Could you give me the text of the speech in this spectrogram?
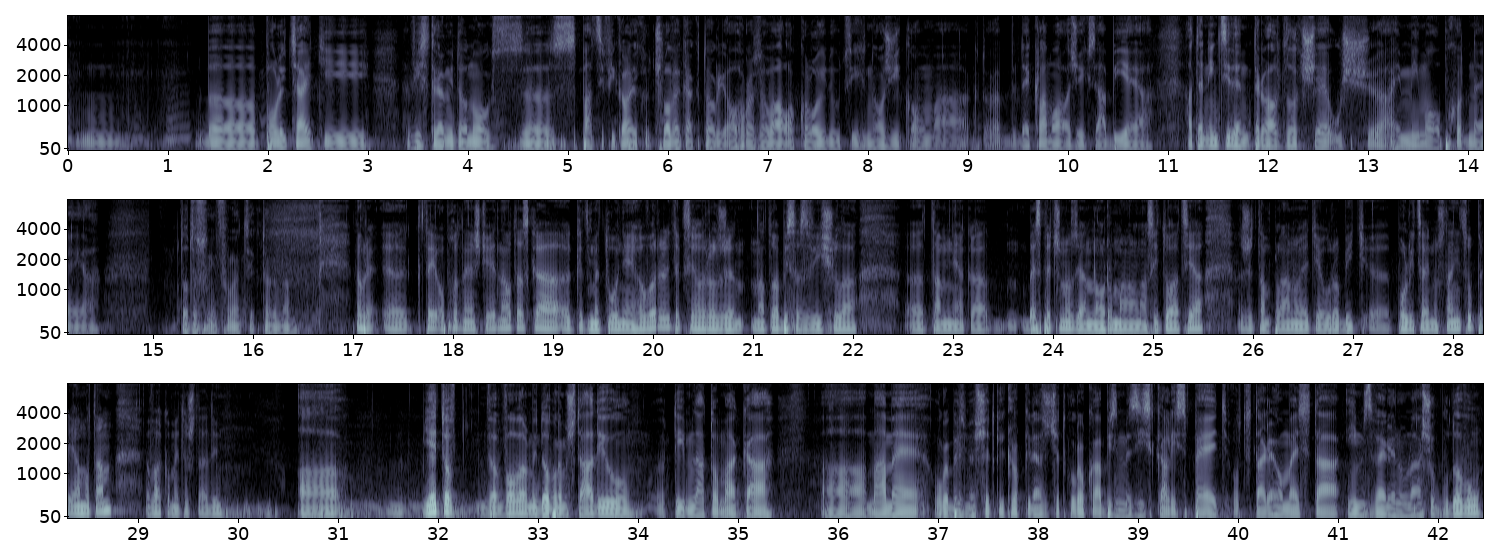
policajti vystrelmi do nôh spacifikovali človeka, ktorý ohrozoval okolo idúcich nožíkom a deklamoval, že ich zabije. A, a ten incident trval dlhšie už aj mimo obchodnej a toto sú informácie, ktoré mám. Dobre, e, k tej obchodnej ešte jedna otázka. Keď sme tu o nej hovorili, tak si hovoril, že na to, aby sa zvýšila e, tam nejaká bezpečnosť a normálna situácia, že tam plánujete urobiť e, policajnú stanicu priamo tam. V akom je to štádiu? A je to vo veľmi dobrom štádiu, tým na to maká. Máme, urobili sme všetky kroky na začiatku roka, aby sme získali späť od starého mesta im zverenú našu budovu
